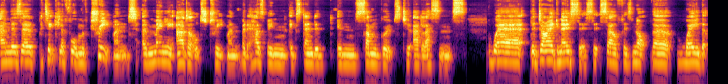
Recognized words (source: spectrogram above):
And there's a particular form of treatment, a mainly adult treatment, but it has been extended in some groups to adolescents, where the diagnosis itself is not the way that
